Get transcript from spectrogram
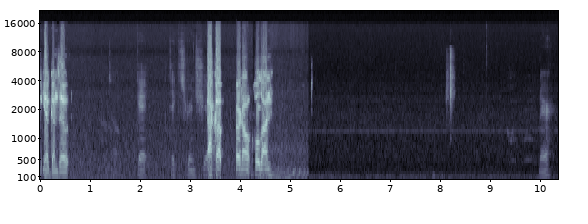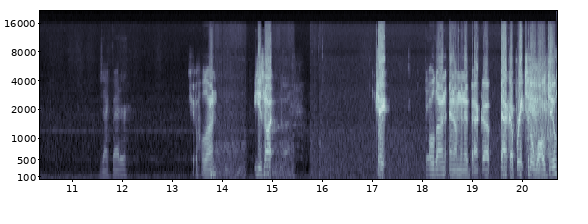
Yeah, guns out. Guns out. Okay. Take the screen share. Back up. Or no, hold on. There. Zach better. Okay, hold on. He's not. Okay, Take hold it. on, and I'm gonna back up. Back up right to the wall, do.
